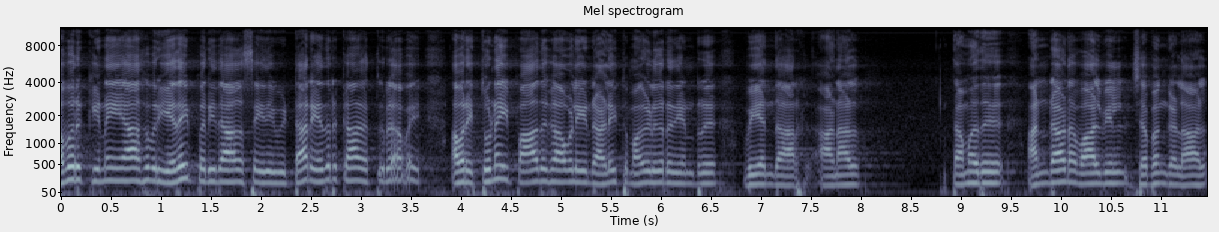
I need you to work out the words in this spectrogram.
அவருக்கு இணையாக அவர் எதை பெரிதாக செய்துவிட்டார் எதற்காக திரு அவை அவரை துணை பாதுகாவலி என்று அழைத்து மகிழ்கிறது என்று வியந்தார்கள். ஆனால் தமது அன்றாட வாழ்வில் ஜெபங்களால்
